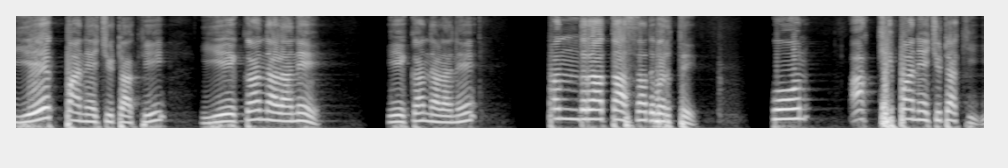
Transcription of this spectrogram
एक पाण्याची टाकी एका नळाने एका नळाने पंधरा तासात भरते. कोण? अख्खी पाण्याची टाकी.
